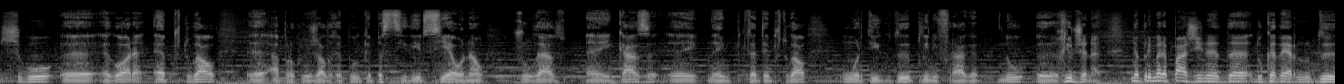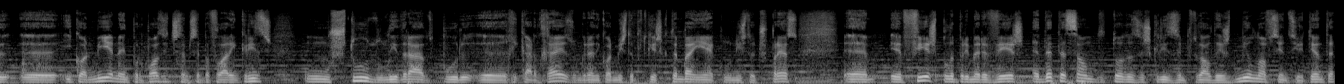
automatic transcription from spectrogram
chegou eh, agora a Portugal, eh, à Procuradoria-Geral da República, para se decidir se é ou não julgado em casa, em, portanto em Portugal, um artigo de Plínio Fraga no Rio de Janeiro. Na primeira página da, do caderno de Economia, nem de propósito, estamos sempre a falar em crises, um estudo liderado por Ricardo Reis, um grande economista português que também é colunista do Expresso, fez pela primeira vez a datação de todas as crises em Portugal desde 1980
